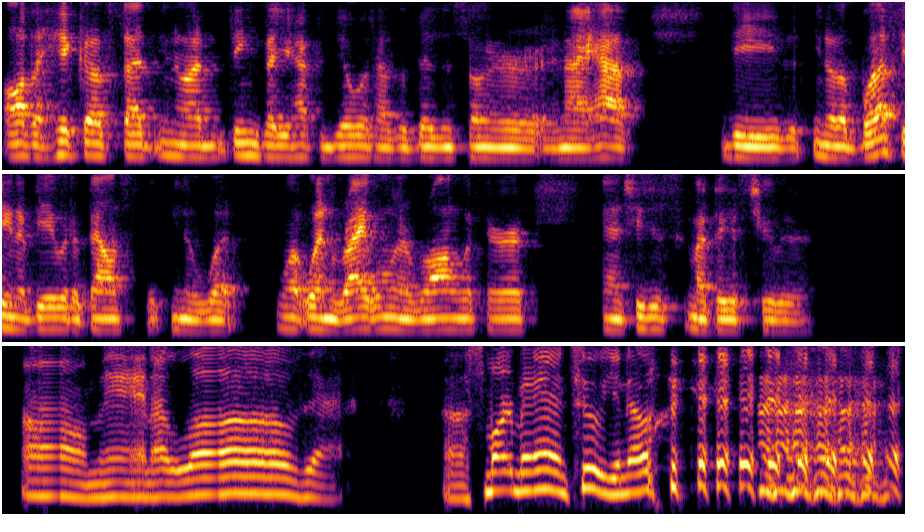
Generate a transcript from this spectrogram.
all the hiccups that you know and things that you have to deal with as a business owner, and I have the, the you know the blessing to be able to balance the, you know what what went right, what went wrong with her, and she's just my biggest cheerleader. Oh man, I love that. Uh, smart man too, you know. yeah.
